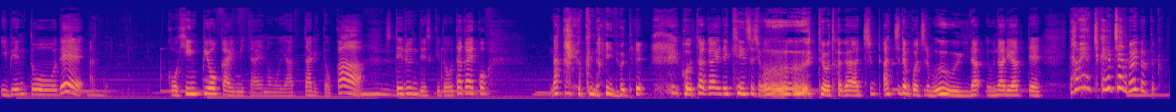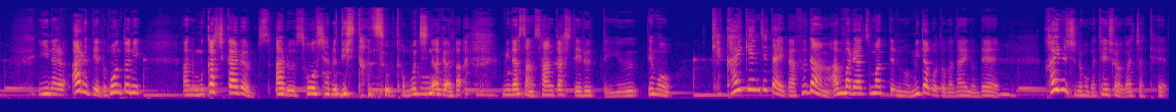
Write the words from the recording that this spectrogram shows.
イベントで、あのこう品評会みたいのをやったりとかうん。してるんですけど、お互いこう仲良くないのでお互いで検査してうーってお互いあっちあっちでもこっちでもうーいなうなり合って「ダメよ近寄っちゃダメよ」とか言いながらある程度本当にあの昔からあるソーシャルディスタンスを保ちながら皆さん参加してるっていう。でも会見自体が普段あんまり集まってるのを見たことがないので、飼い主の方がテンション上がっちゃって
